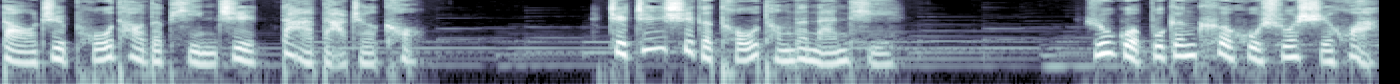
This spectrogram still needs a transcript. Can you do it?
导致葡萄的品质大打折扣。这真是个头疼的难题。如果不跟客户说实话，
